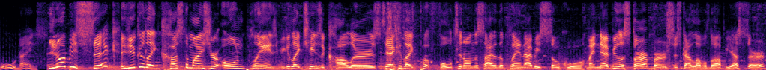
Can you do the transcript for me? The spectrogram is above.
ooh, nice. You know what'd be sick? If you could like customize your own planes. If you could like change the colors. Say I could like put Foltyn on the side of the plane. That'd be so cool. My Nebula Starburst just got leveled up. Yes, sir.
